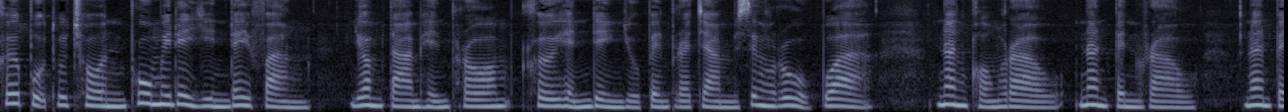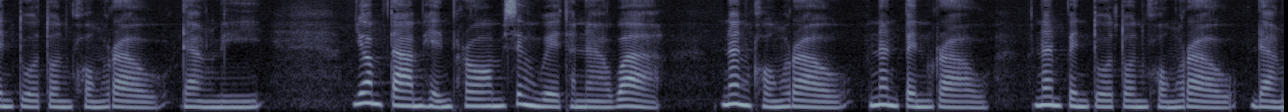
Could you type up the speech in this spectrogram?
คือปุถุชนผู้ไม่ได้ยินได้ฟัง ย่อมตามเห็นพร้อมเคยเห็นดิ่งอยู่เป็นประจำซึ่งรูปว่า นั่นของเรา นั่นเป็นเรา นั่นเป็นตัวตนของเรา ดังนี้ ย่อมตามเห็นพร้อมซึ่งเวทนาว่า นั่นของเรา นั่นเป็นเรา นั่นเป็นตัวตนของเรา ดัง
